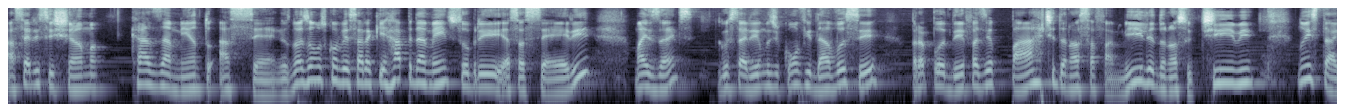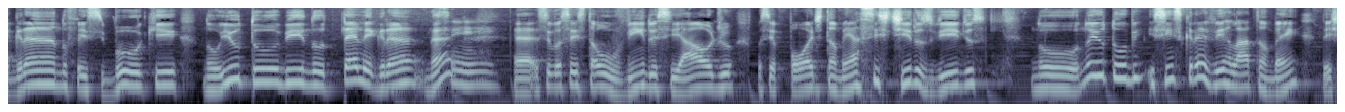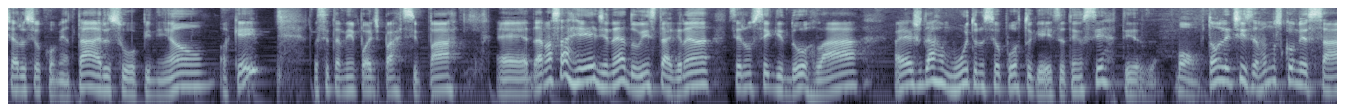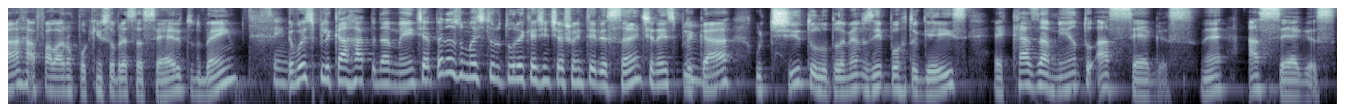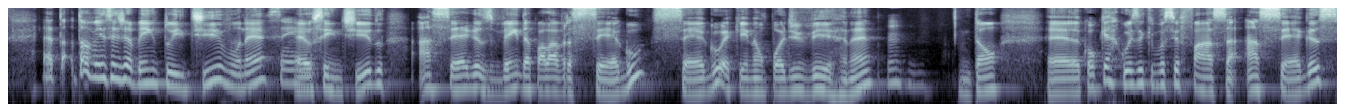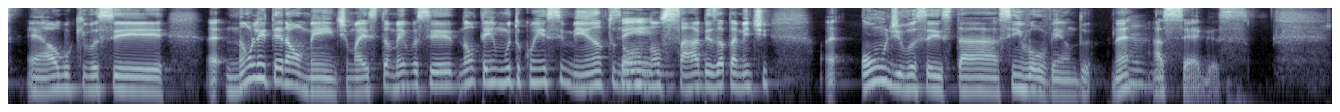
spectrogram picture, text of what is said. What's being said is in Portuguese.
A série se chama Casamento às Cegas. Nós vamos conversar aqui rapidamente sobre essa série, mas antes gostaríamos de convidar você para poder fazer parte da nossa família, do nosso time, no Instagram, no Facebook, no YouTube, no Telegram, né? Sim. É, se você está ouvindo esse áudio, você pode também assistir os vídeos no, no YouTube e se inscrever lá também, deixar o seu comentário, sua opinião, ok? Você também pode participar é, da nossa rede, né? Do Instagram, ser um seguidor lá vai ajudar muito no seu português, eu tenho certeza. Bom, então Letícia, vamos começar a falar um pouquinho sobre essa série, tudo bem? Sim. Eu vou explicar rapidamente, é apenas uma estrutura que a gente achou interessante, né? Explicar uhum. o título, pelo menos em português, é Casamento às Cegas, né? Às Cegas. É, talvez seja bem intuitivo, né? Sim. É o sentido. Às cegas vem da palavra cego, cego é quem não pode ver, né? Uhum. Então, é, qualquer coisa que você faça às cegas é algo que você, é, não literalmente, mas também você não tem muito conhecimento, não, não, sabe exatamente é, onde você está se envolvendo, né? Uhum. Às cegas.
